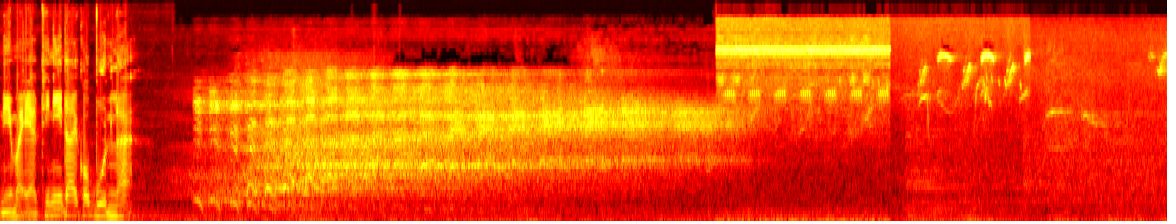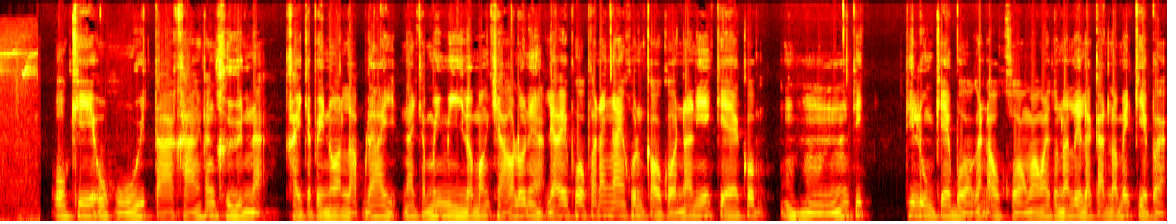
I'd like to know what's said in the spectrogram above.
หนี่มาแอบที่นี่ได้ก็บุญละ โอเค โอ้โห ตาค้างทั้งคืนน่ะ ใครจะไปนอนหลับได้ น่าจะไม่มีแล้วมั้งเช้าแล้วเนี่ย แล้วไอ้พวกพนักงานคนเก่าก่อนหน้านี้แกก็ อือหือที่ที่ลุงแกบอกกันเอาของวางไว้ตรงนั้นเลยแล้วกันเราไม่เก็บอะ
